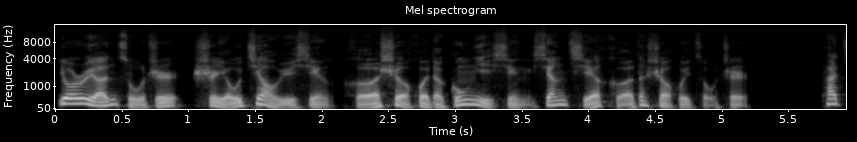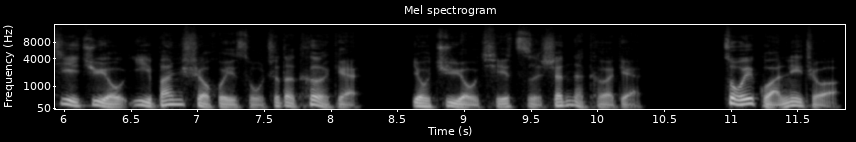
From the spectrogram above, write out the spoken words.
幼儿园组织是由教育性和社会的公益性相结合的社会组织，它既具有一般社会组织的特点，又具有其自身的特点。作为管理者，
